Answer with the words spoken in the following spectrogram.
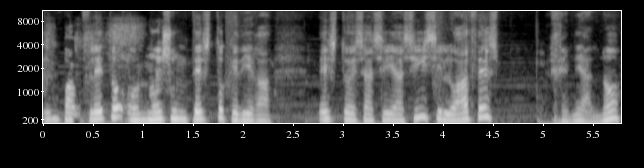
un panfleto o no es un texto que diga esto es así, así, si lo haces, genial, ¿no?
